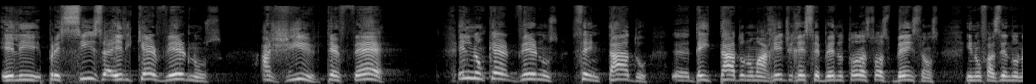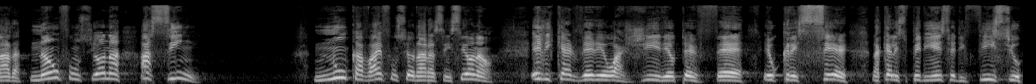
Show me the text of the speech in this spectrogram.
Ele precisa, Ele quer ver-nos agir, ter fé. Ele não quer ver-nos sentado, eh, deitado numa rede, recebendo todas as suas bênçãos e não fazendo nada. Não funciona assim. Nunca vai funcionar assim, sim ou não? Ele quer ver eu agir, eu ter fé, eu crescer naquela experiência difícil,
